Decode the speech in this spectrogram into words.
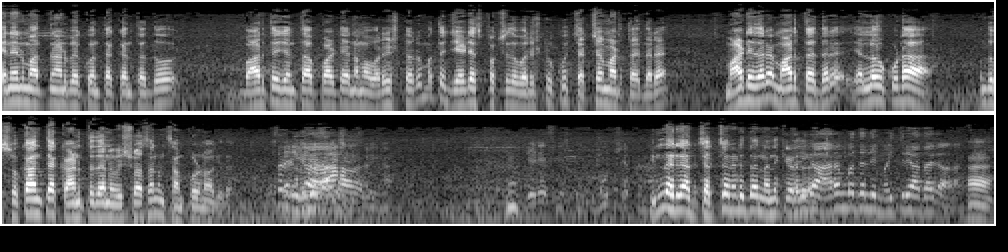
ಏನೇನು ಮಾತನಾಡಬೇಕು ಅಂತಕ್ಕಂಥದ್ದು ಭಾರತೀಯ ಜನತಾ ಪಾರ್ಟಿಯ ನಮ್ಮ ವರಿಷ್ಠರು ಮತ್ತು ಜೆ ಡಿ ಎಸ್ ಪಕ್ಷದ ವರಿಷ್ಠರು ಕೂಡ ಚರ್ಚೆ ಮಾಡ್ತಾ ಇದ್ದಾರೆ. ಮಾಡಿದ್ದಾರೆ ಮಾಡ್ತಾ ಇದ್ದಾರೆ. ಎಲ್ಲವೂ ಕೂಡ ಒಂದು ಸುಖಾಂತ್ಯ ಕಾಣ್ತದೆ ಅನ್ನೋ ವಿಶ್ವಾಸ ನಂಗೆ ಸಂಪೂರ್ಣವಾಗಿದೆ. ಇಲ್ಲ ರೀ ಅದು ಚರ್ಚೆ ನಡೀತಾ ನನಗೆ ಈಗ ಕೇಳಿದ್ರೆ ಆರಂಭದಲ್ಲಿ ಮೈತ್ರಿ ಆದಾಗ ಹಾಂ.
